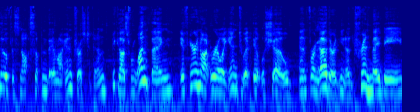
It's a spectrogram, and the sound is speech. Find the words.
II if it's not something they're not interested in. Because, for one thing, if you're not really into it, it will show. And for another, you know, the trend may be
